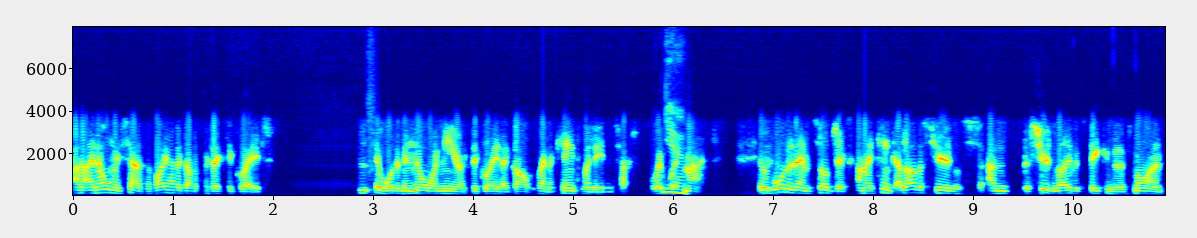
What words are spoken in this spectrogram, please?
and I know myself, if I had got a predicted grade, it would have been nowhere near the grade I got when I came to my leaving cert with, Yeah. with maths. It was one of them subjects, and I think a lot of students, and the students I've been speaking to this morning,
